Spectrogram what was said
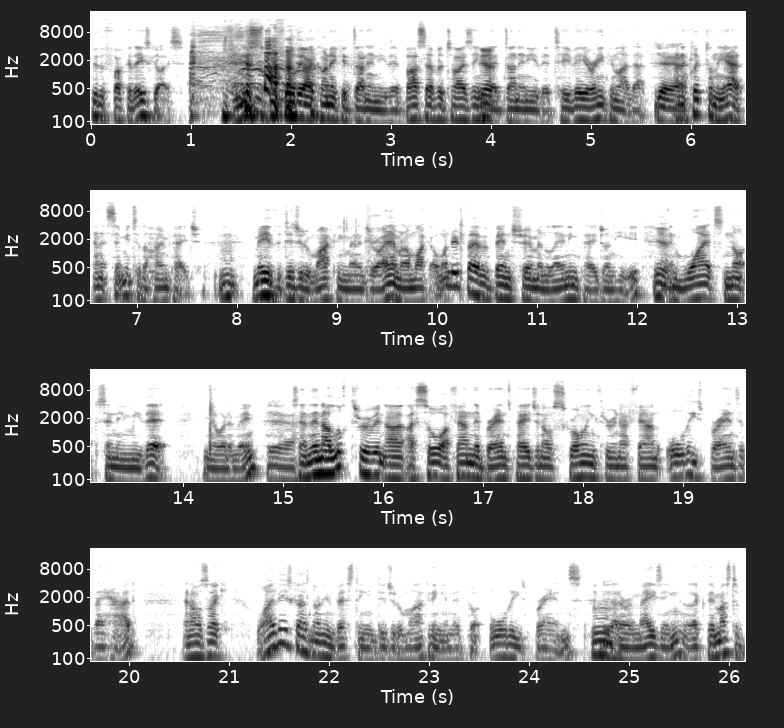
who the fuck are these guys?" And this is before the Iconic had done any of their bus advertising, Yeah. they'd done any of their TV or anything like that. Yeah, And I clicked on the ad, and it sent me to the homepage. Mm. Me, the digital marketing manager I am, and I'm like, I wonder if they have a Ben Sherman landing page on here, Yeah. and why it's not sending me there. You know what I mean? Yeah. So and then I looked through and I, I saw, I found their brands page, and I was scrolling through, and I found all these brands that they had, and I was like, why are these guys not investing in digital marketing? And they've got all these brands Mm. that are amazing. Like they must have,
